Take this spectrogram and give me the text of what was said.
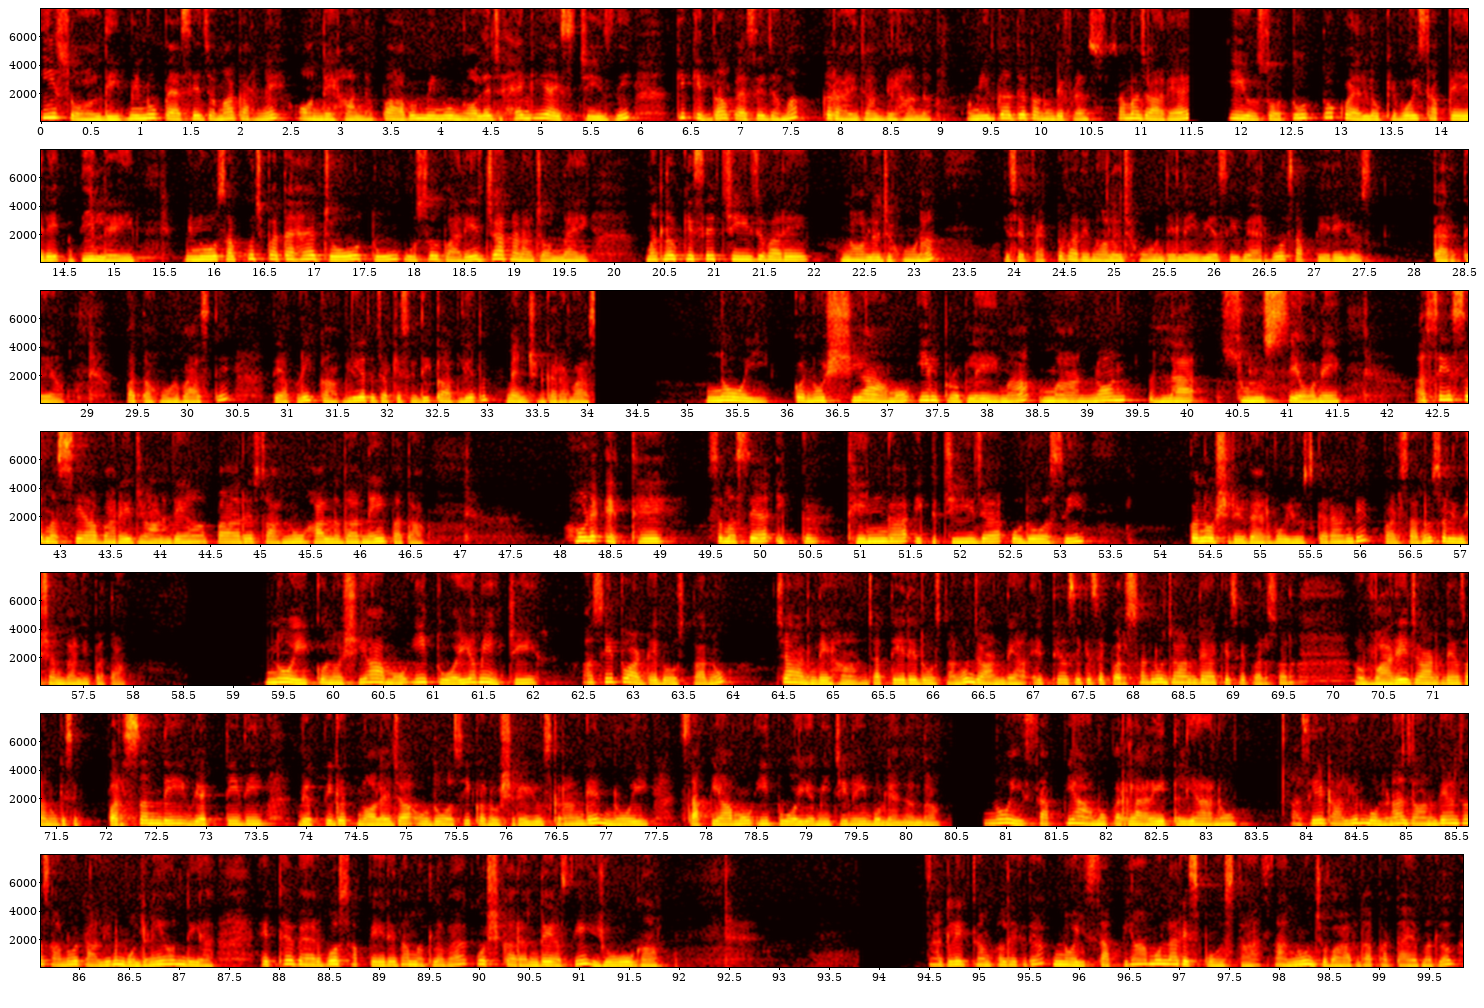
i soldi, ਮੈਨੂੰ ਪੈਸੇ ਜਮ੍ਹਾਂ ਕਰਨੇ ਆਉਂਦੇ ਹਨ। ਭਾਵ ਮੈਨੂੰ ਨੌਲੇਜ ਹੈਗੀ ਆ ਇਸ ਚੀਜ਼ ਦੀ ਕਿ ਕਿੱਦਾਂ ਪੈਸੇ ਜਮ੍ਹਾਂ ਕਰਾਏ ਜਾਂਦੇ ਹਨ। ਉਮੀਦ ਕਰਦੇ ਹਾਂ ਤੁਹਾਨੂੰ ਡਿਫਰੈਂਸ ਸਮਝ ਆ ਰਿਹਾ ਹੈ। Io so tutto quello che vuoi sapere di lei. ਮੈਨੂੰ ਉਹ ਸਭ ਕੁਝ ਪਤਾ ਹੈ ਜੋ ਤੂੰ ਉਸ ਬਾਰੇ ਜਾਣਨਾ ਚਾਹੁੰਦਾ ਹੈ ਮਤਲਬ ਕਿਸੇ ਚੀਜ਼ ਬਾਰੇ ਨੌਲੇਜ ਹੋਣਾ ਕਿਸੇ ਫੈਕਟ ਬਾਰੇ ਨੌਲੇਜ ਹੋਣ ਦੇ ਲਈ ਵੀ ਅਸੀਂ ਵੈਰਬੋ ਸਾਪੇਰੇ ਯੂਜ਼ ਕਰਦੇ ਹਾਂ ਪਤਾ ਹੋਣ ਵਾਸਤੇ ਤੇ ਆਪਣੀ ਕਾਬਲੀਅਤ ਜਾਂ ਕਿਸੇ ਦੀ ਕਾਬਲੀਅਤ ਮੈਂਸ਼ਨ ਕਰਨ ਵਾਸਤੇ Noi conosciamo il problema, ma non la soluzione. ਅਸੀਂ ਸਮੱਸਿਆ ਬਾਰੇ ਜਾਣਦੇ ਹਾਂ, ਪਰ ਸਾਨੂੰ ਹੱਲ ਦਾ ਨਹੀਂ ਪਤਾ। ਹੁਣ ਇੱਥੇ ਸਮੱਸਿਆ ਇੱਕ ਥਿੰਗ ਆ, ਇੱਕ ਚੀਜ਼ ਆ, ਉਦੋਂ ਅਸੀਂ ਕਨੋਸ਼ਰੇ ਵੈਰਵੋ ਯੂਜ਼ ਕਰਾਂਗੇ, ਪਰ ਸਾਨੂੰ ਸੋਲੂਸ਼ਨ ਦਾ ਨਹੀਂ ਪਤਾ। ਨੋਈ conosciamo i tuoi ਅਮੀਚੀ ਅਸੀਂ ਤੁਹਾਡੇ ਦੋਸਤਾਂ ਨੂੰ ਜਾਣਦੇ ਹਾਂ, ਜਾਂ ਤੇਰੇ ਦੋਸਤਾਂ ਨੂੰ ਜਾਣਦੇ ਹਾਂ। ਇੱਥੇ ਅਸੀਂ ਕਿਸੇ ਪਰਸਨ ਨੂੰ ਜਾਣਦੇ ਹਾਂ, ਕਿਸੇ ਪਰਸਨ ਬਾਰੇ ਜਾਣਦੇ ਹਾਂ, ਸਾਨੂੰ ਕਿਸੇ ਪਰਸਨ ਦੀ, ਵਿਅਕਤੀ ਦੀ ਵਿਅਕਤੀਗਤ ਨੌਲੇਜ ਆ, ਉਦੋਂ ਅਸੀਂ ਕਨੋਸ਼ਰੇ ਯੂਜ਼ ਕਰਾਂਗੇ। ਨੋਈ ਸਾਪੀਆਮੋ ਈ ਤੁਓਈ ਅਮੀਚੀ ਨਹੀਂ ਬੋਲਿਆ ਜਾਂਦਾ। ਨੋਈ ਸਾਪੀਆਮੋ ਪਰਲਾਰੇ ਇਟਾਲੀਆਨੋ। ਅਸੀਂ ਇਟਾਲੀਅਨ ਬੋਲਣਾ ਜਾਣਦੇ ਹਾਂ ਜਾਂ ਸਾਨੂੰ ਇਟਾਲੀਅਨ ਬੋਲਣੀ ਹੁੰਦੀ ਹੈ। ਇੱਥੇ ਵੈਰਬੋ ਸਾਪੇਰੇ ਦਾ ਮਤਲਬ ਹੈ ਕੁਝ ਕਰਨ ਦੇ ਅਸੀਂ ਯੋਗ ਹਾਂ। ਅਗਲੀ ਐਗਜ਼ਾਮਪਲ ਦੇਖਦੇ ਹਾਂ। ਨੋਈ ਸਾਪੀਆਮੋ ਲਾ ਰਿਸਪੋਸਤਾ ਸਾਨੂੰ ਜਵਾਬ ਦਾ ਪਤਾ ਹੈ। ਮਤਲਬ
